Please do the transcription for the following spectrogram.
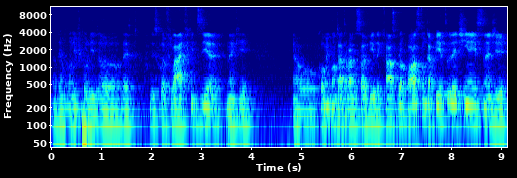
Eu lembro de um livro que eu li do, do School of Life que dizia né, que é o Como Encontrar o Trabalho da Sua Vida, que falava sobre propósito, um capítulo, e tinha isso, né, de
